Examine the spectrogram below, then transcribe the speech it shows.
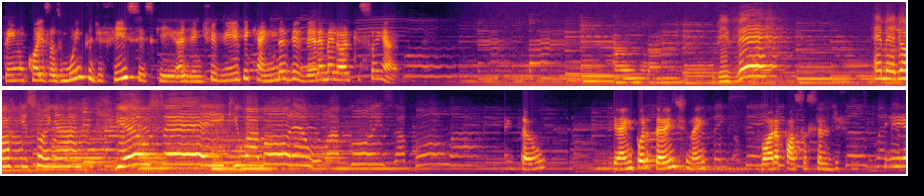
tenham coisas muito difíceis que a gente vive, que ainda viver é melhor que sonhar. Viver é melhor que sonhar, e eu sei que o amor é uma coisa boa. Então, é importante, né? Embora possa ser difícil, que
